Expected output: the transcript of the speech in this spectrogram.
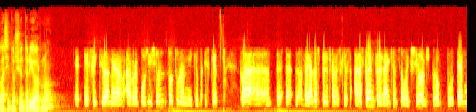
la situació anterior, no? E, efectivament, es reposiciona tot una mica. És que, clar, a, a, a vegades pensem que ara estarem tres anys sense eleccions, però portem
